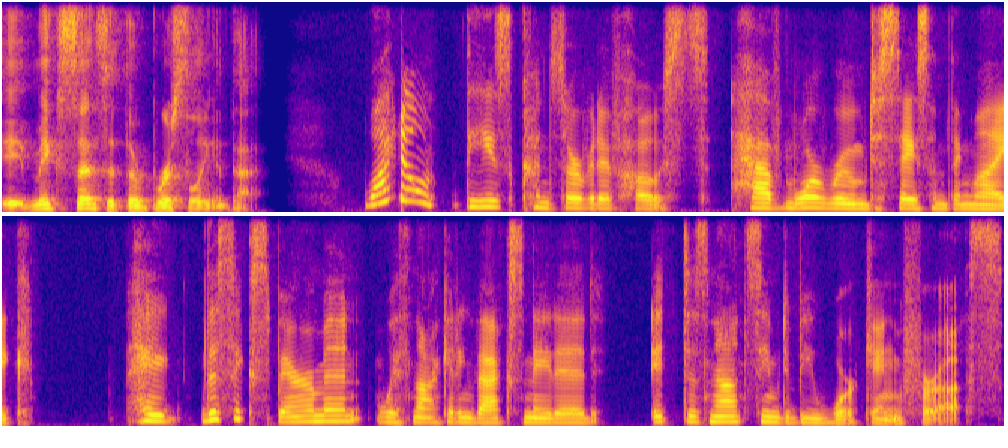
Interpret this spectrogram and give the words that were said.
it makes sense that they're bristling at that. Why don't these conservative hosts have more room to say something like, hey, this experiment with not getting vaccinated, it does not seem to be working for us?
